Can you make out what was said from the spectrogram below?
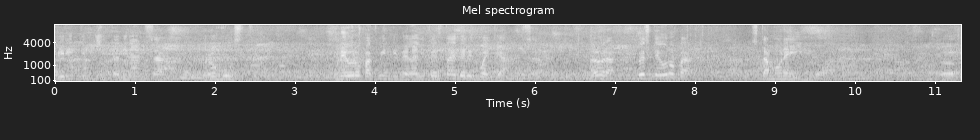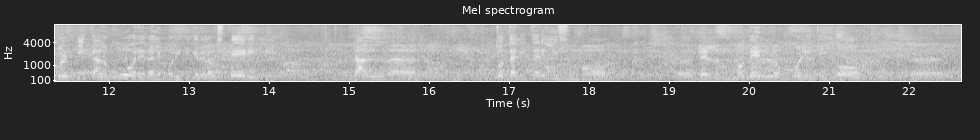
diritti di cittadinanza robusti, un'Europa quindi della libertà e dell'eguaglianza. Allora, questa Europa sta morendo, eh, colpita al cuore dalle politiche dell'austerity, dal totalitarismo eh, del modello politico eh,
